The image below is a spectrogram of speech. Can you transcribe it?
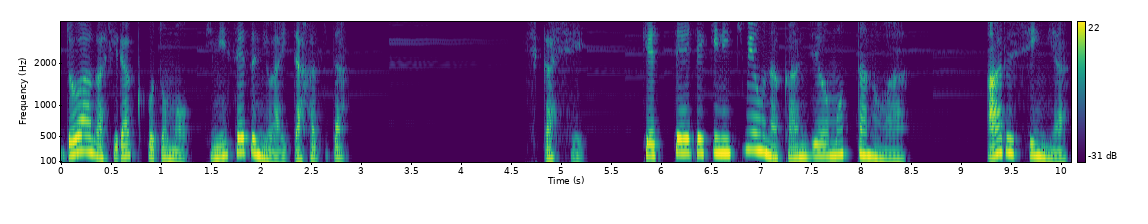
ドアが開くことも気にせずにはいたはずだ。しかし、決定的に奇妙な感じを持ったのは、ある深夜、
